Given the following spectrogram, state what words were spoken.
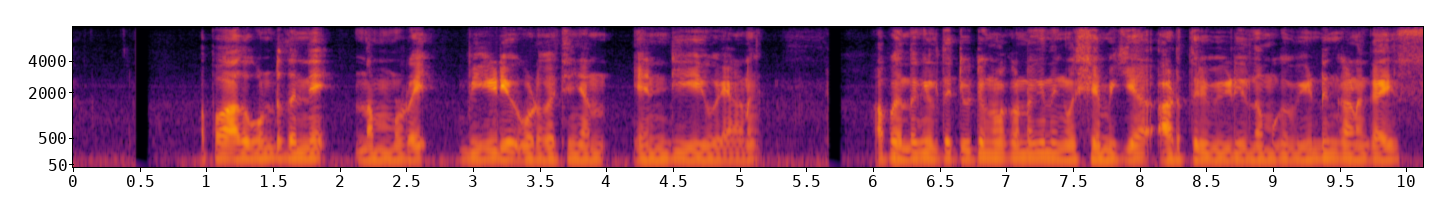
അപ്പോൾ അതുകൊണ്ട് തന്നെ നമ്മുടെ വീഡിയോ ഇവിടെ വെച്ച് ഞാൻ എൻഡ് ചെയ്യുകയാണ്. അപ്പോൾ എന്തെങ്കിലും തെറ്റുകുറ്റങ്ങളൊക്കെ ഉണ്ടെങ്കിൽ നിങ്ങൾ ക്ഷമിക്കുക. അടുത്തൊരു വീഡിയോയിൽ നമുക്ക് വീണ്ടും കാണാം ഗൈസ്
